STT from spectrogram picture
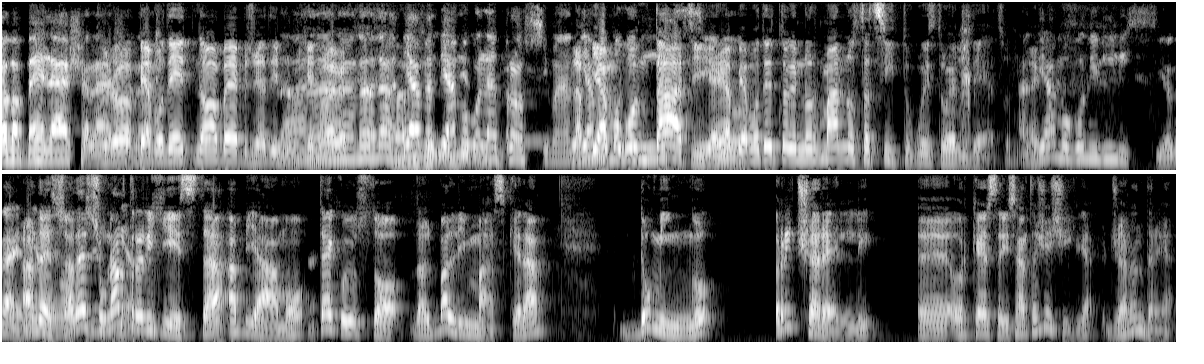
No, vabbè, lascia, lascia. però abbiamo lascia. detto... No, beh, bisogna dirlo, No, perché no, è- no, no, no, andiamo, andiamo con la prossima. andiamo L'abbiamo con contati e abbiamo detto che Normanno sta zitto. Questa è l'idea. Insomma. Ecco. Andiamo con il Lissio, dai. andiamo- Adesso, adesso andiamo, un'altra andiamo. richiesta abbiamo Teco Io Sto dal Ballo in Maschera, Domingo Ricciarelli, eh, Orchestra di Santa Cecilia, Gianandrea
